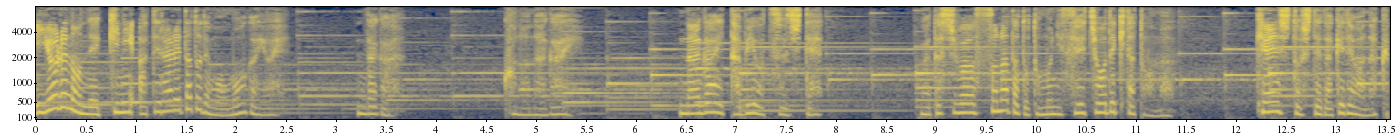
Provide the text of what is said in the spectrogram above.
夜の熱気に当てられたとでも思うがよい。だが、この長い、長い旅を通じて、私はそなたと共に成長できたと思う。剣士としてだけではなく、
